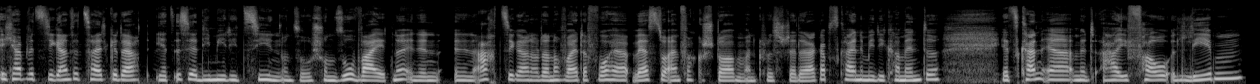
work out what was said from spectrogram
ich habe jetzt die ganze Zeit gedacht, jetzt ist ja die Medizin und so schon so weit, ne? In den, in den 80ern oder noch weiter vorher wärst du einfach gestorben an Chris Stelle. Da gab es keine Medikamente. Jetzt kann er mit HIV leben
